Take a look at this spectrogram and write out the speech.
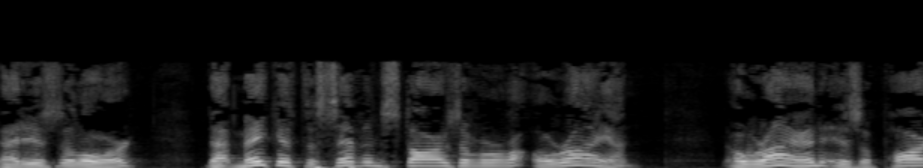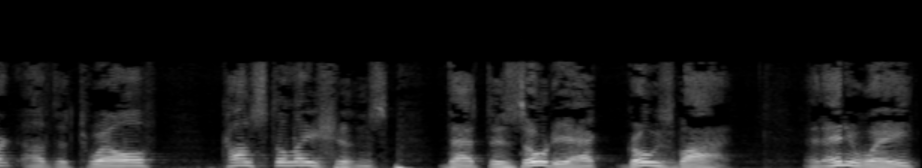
that is the Lord, that maketh the seven stars of Orion. Orion is a part of the twelve constellations that the zodiac goes by. And anyway,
